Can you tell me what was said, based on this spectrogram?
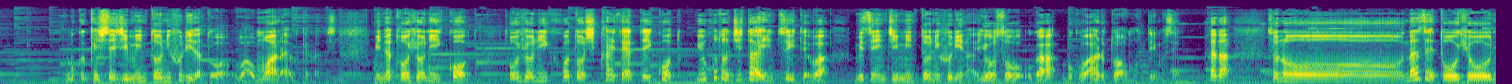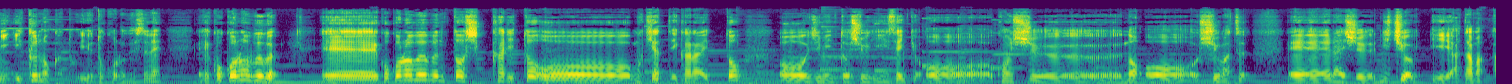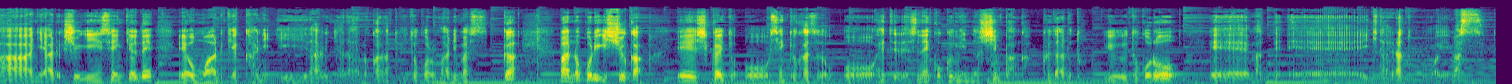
僕決して自民党に不利だとは思わないわけなんです。みんな投票に行こうと。投票に行くことをしっかりとやっていこうということ自体については、別に自民党に不利な要素が僕はあるとは思っていません。ただ、その、なぜ投票に行くのかというところですね。え、ここの部分、え、ここの部分としっかりと向き合っていかないと、自民党衆議院選挙、今週の週末、えー、来週日曜日頭にある衆議院選挙で思わぬ結果になるんじゃないのかなというところもありますが、まあ、残り1週間、えー、しっかりと選挙活動を経てですね、国民の審判が下るというところを、えー、待ってい、えー、きたいなと思います。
